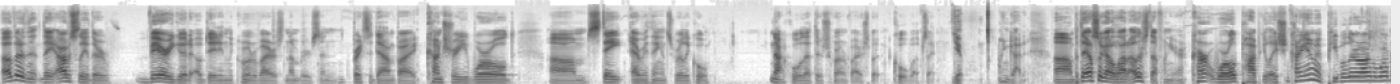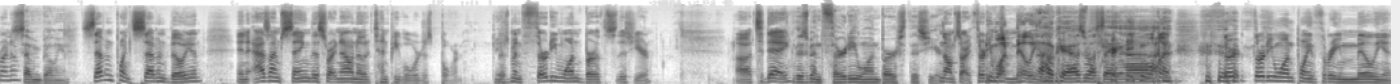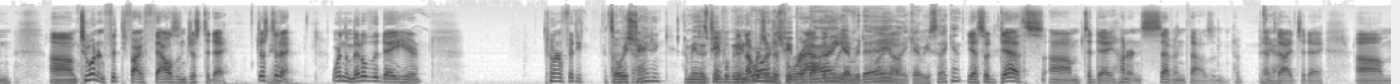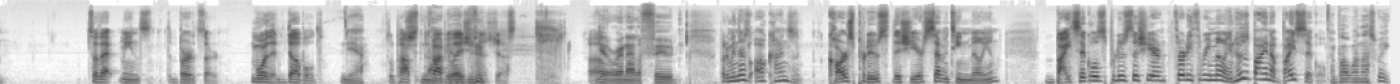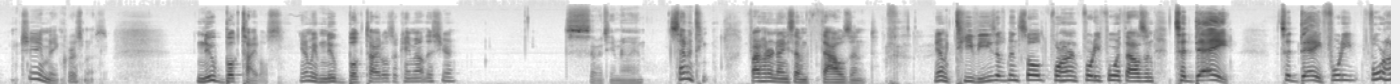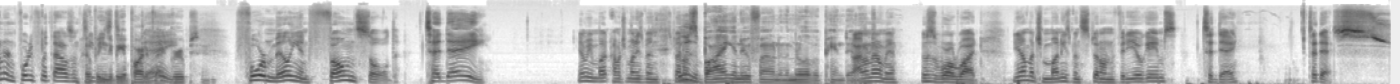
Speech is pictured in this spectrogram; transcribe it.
Other than they obviously they're very good at updating the coronavirus numbers and breaks it down by country, world, um, state, everything. It's really cool. Not cool that there's coronavirus, but cool website. Yep. I got it. Um, but they also got a lot of other stuff on here. Current world population. Can you know how many people there are in the world right now? Seven billion. 7.7 billion. And as I'm saying this right now, another 10 people were just born. There's been thirty one births this year. Uh, today, There's been 31 births this year. no, I'm sorry, 31 million. Okay, I was about to say. Uh, 31, 31.3 million. Um, 255,000 just today. Just Yeah. today. We're in the middle of the day here. 250. it's always changing. I mean, there's insane. people The being numbers born. are There's just people rapidly dying every day, like every second. Yeah, so deaths um, today, 107,000 have, have Yeah. died today. Um, so that means the births are more than doubled. Yeah, So pop- the population is just. You gotta run out of food. But I mean, there's all kinds of cars produced this year, 17 million. Bicycles produced this year, 33 million. Who's buying a bicycle? I bought one last week. Jimmy Christmas. New book titles. You know we have new book titles that came out this year? 17 million. 17 597,000. You know how many TVs have been sold? 444,000 today. Today, 40 444,000 TVs. Hoping to be a part of that group soon. 4 million phones sold today. You know how, much money's been spent Who's on buying a new phone in the middle of a pandemic? I don't know, man. This is worldwide. You know how much money's been spent on video games today? Today.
